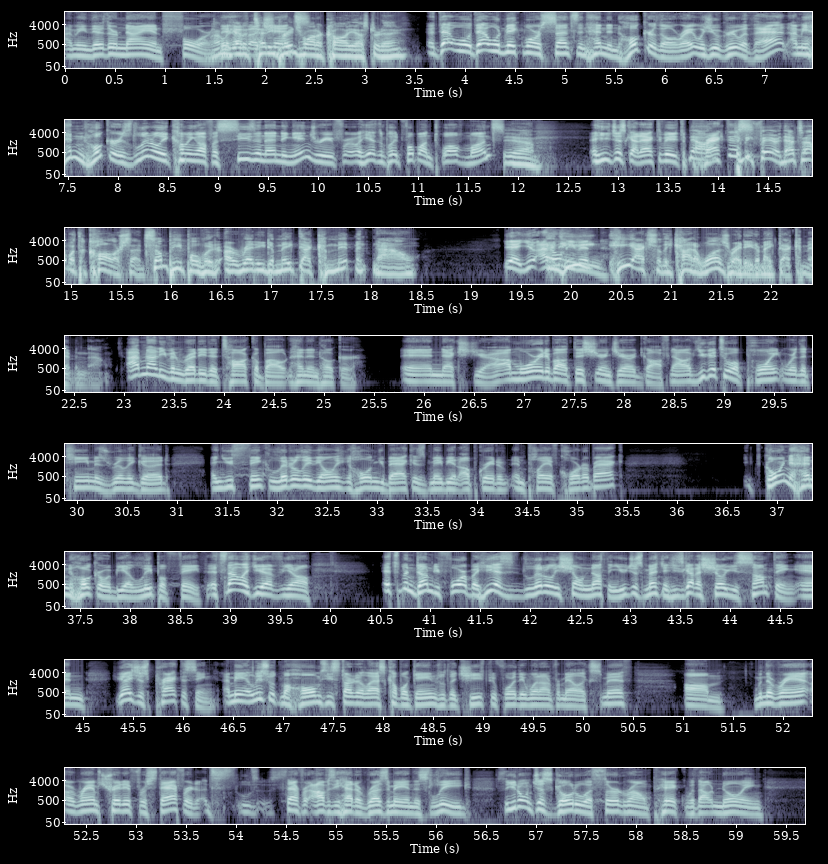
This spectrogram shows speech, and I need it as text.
I mean, they're they're nine and four. Well, they we got a Teddy chance- Bridgewater call yesterday. Uh, That would that would make more sense than Hendon Hooker, though, right? Would you agree with that? I mean, Hendon Hooker is literally coming off a season-ending injury. For he hasn't played football in twelve months. Yeah. And he just got activated to Now, practice. To be fair, that's not what the caller said. Some people would, are ready to make that commitment now. yeah, you. I don't he, even. He actually kind of was ready to make that commitment now. I'm not even ready to talk about Hendon Hooker and next year. I'm worried about this year and Jared Goff. Now, if you get to a point where the team is really good and you think literally the only thing holding you back is maybe an upgrade in play of quarterback, going to Hendon Hooker would be a leap of faith. It's not like you have, you know, it's been done before, but he has literally shown nothing. You just mentioned he's got to show you something, and you guys just practicing. I mean, at least with Mahomes, he started the last couple games with the Chiefs before they went on from Alex Smith. Um, when the Ram, uh, Rams traded for Stafford, Stafford obviously had a resume in this league, so you don't just go to a third round pick without knowing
